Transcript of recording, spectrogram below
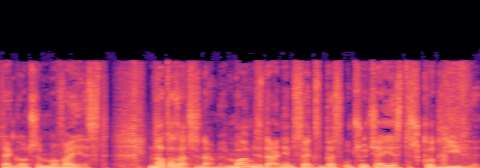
tego, o czym mowa jest. No to zaczynamy. Moim zdaniem seks bez uczucia jest szkodliwy.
